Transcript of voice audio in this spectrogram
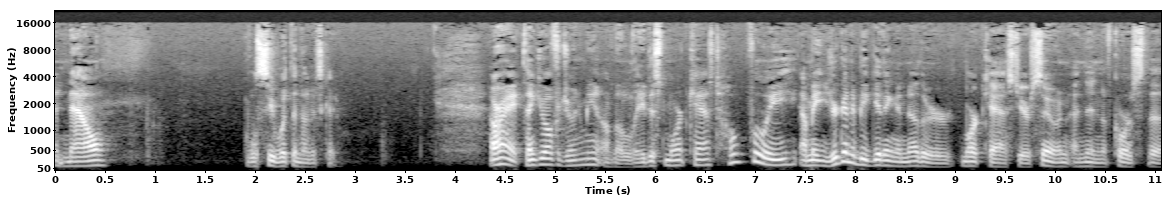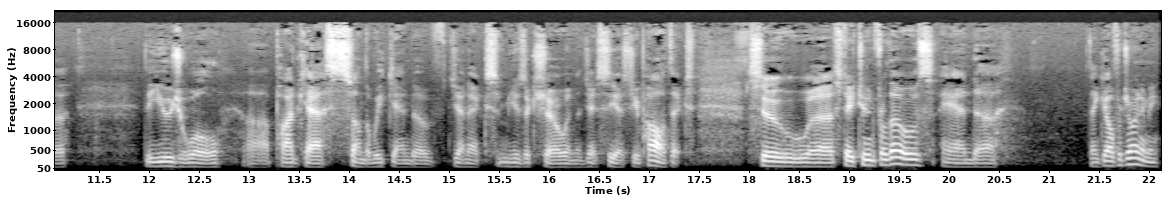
And now we'll see what the Nuggets do. All right, thank you all for joining me on the latest Mortcast. Hopefully, I mean you're going to be getting another Mortcast here soon, and then of course the the usual uh, podcasts on the weekend of Gen X Music Show and the CSG Politics. So uh, stay tuned for those, and uh, thank you all for joining me.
